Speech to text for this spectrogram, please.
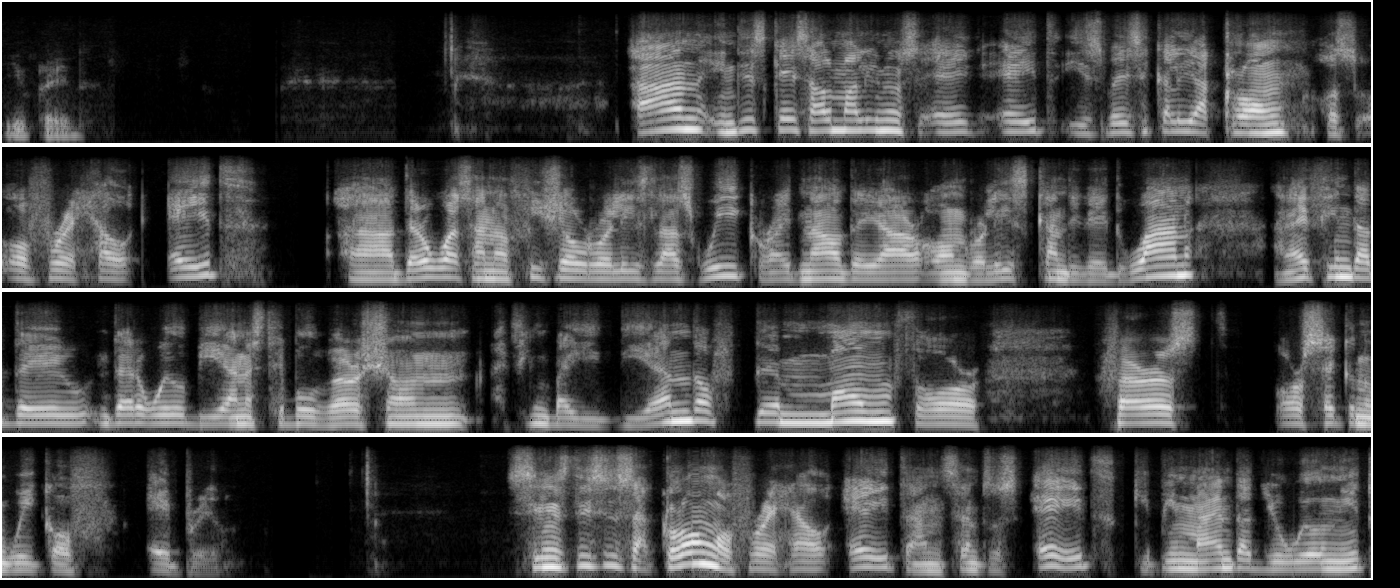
Ukraine. And in this case, Alma Linux 8, 8 is basically a clone of, of RHEL 8. Uh, there was an official release last week. Right now, they are on release candidate one, and I think that they there will be an stable version. I think by the end of the month or first or second week of April. Since this is a clone of RHEL 8 and CentOS 8, keep in mind that you will need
